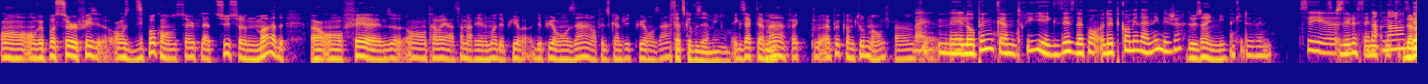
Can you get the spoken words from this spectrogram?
on, on veut pas surfer. On se dit pas qu'on surfe là-dessus sur une mode. Euh, on fait. euh, on travaille ensemble, Ariane et moi, depuis, depuis 11 ans. On fait du country depuis 11 ans. Vous faites ce que vous aimez. Exactement. Mhm. Fait un peu comme tout le monde, je pense. Ben, Mais l'Open Country existe depuis, depuis combien d'années déjà? Deux ans et demi. Ok, deux ans et demi. C'est, euh, Excusez, là, c'est non, une- non, non, Non,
